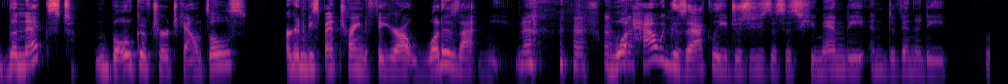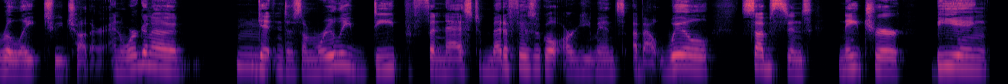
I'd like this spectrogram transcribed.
the next bulk of church councils are going to be spent trying to figure out what does that mean? what how exactly does Jesus' humanity and divinity relate to each other? And we're going to Hmm. get into some really deep, finessed metaphysical arguments about will, substance, nature, being,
